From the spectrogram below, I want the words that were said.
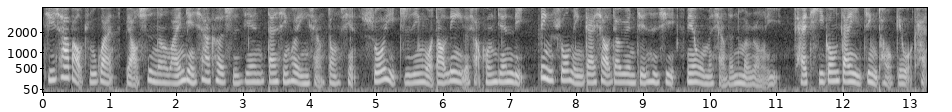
吉差堡主管表示呢，晚一点下课时间，担心会影响动线，所以指引我到另一个小空间里。并说明该校调院监视器没有我们想的那么容易，才提供单一镜头给我看。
